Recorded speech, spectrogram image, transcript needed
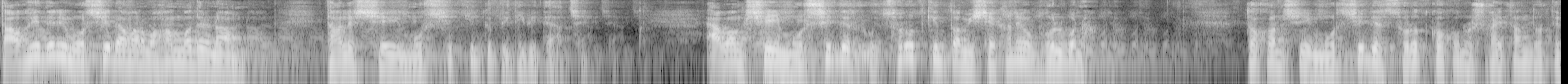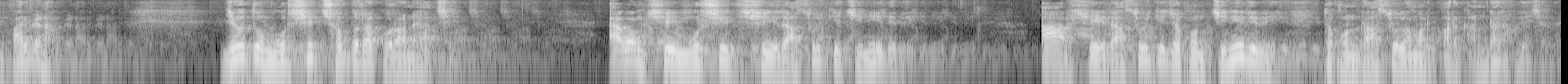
তাওহিদেরই মুর্শিদ আমার মোহাম্মদের নাম। তাহলে সেই মুর্শিদ কিন্তু পৃথিবীতে আছে। এবং সেই মুর্শিদের উৎসরোধ কিন্তু আমি সেখানেও ভুলবো না। তখন সেই মুর্শিদের স্রোত কখনো শয়তান ধরতে পারবে না। যেহেতু মুর্শিদ শব্দটা কোরআনে আছে, এবং সেই মুর্শিদ সেই রাসুলকে চিনিয়ে দেবে। আর সেই রাসুলকে যখন চিনিয়ে দেবে, তখন রাসুল আমার পার গান্ডার হয়ে যাবে।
